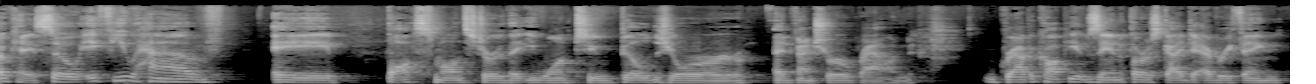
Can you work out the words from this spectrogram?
Okay, so if you have a boss monster that you want to build your adventure around, grab a copy of Xanathar's Guide to Everything,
